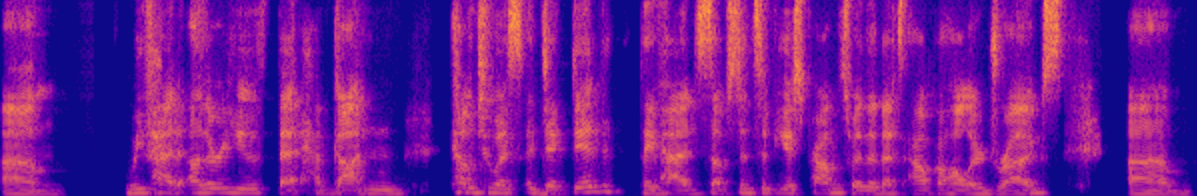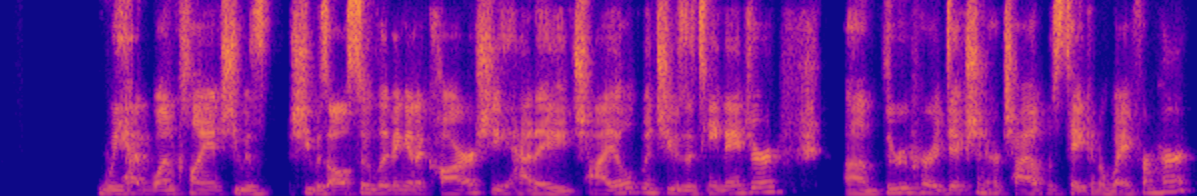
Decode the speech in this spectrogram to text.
Um, we've had other youth that have gotten come to us addicted. They've had substance abuse problems, whether that's alcohol or drugs. Um, we had one client she was she was also living in a car she had a child when she was a teenager um, through her addiction, her child was taken away from her.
